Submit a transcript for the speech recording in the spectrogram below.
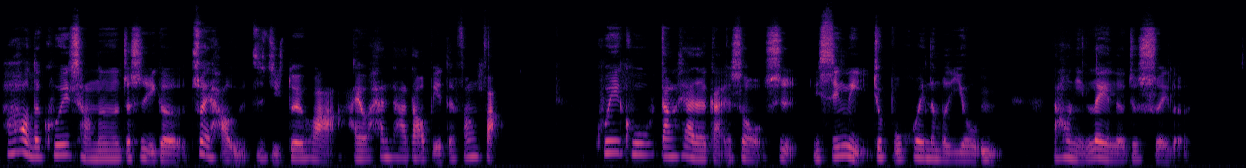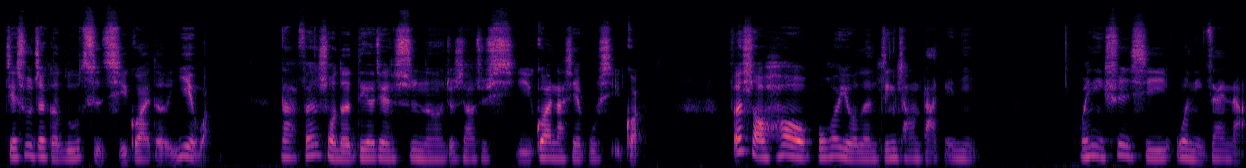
好好的哭一场呢，这是一个最好与自己对话，还有和他道别的方法。哭一哭，当下的感受是你心里就不会那么忧郁。然后你累了就睡了，结束这个如此奇怪的夜晚。那分手的第二件事呢，就是要去习惯那些不习惯。分手后不会有人经常打给你，回你讯息，问你在哪，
